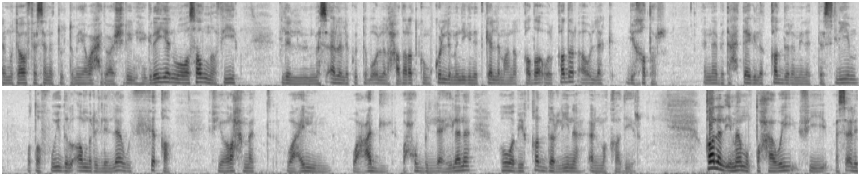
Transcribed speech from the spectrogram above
المتوفى سنة 321 هجريا ووصلنا فيه للمسألة اللي كنت بقول لحضراتكم كل ما نيجي نتكلم عن القضاء والقدر أقول لك دي خطر إنها بتحتاج لقدر من التسليم وتفويض الأمر لله والثقة في رحمة وعلم وعدل وحب الله لنا هو بيقدر لنا المقادير. قال الإمام الطحاوي في مسألة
